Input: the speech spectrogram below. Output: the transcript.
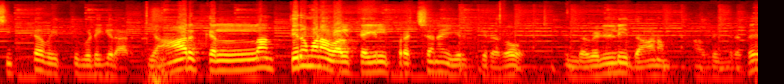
சிக்க வைத்து விடுகிறார்கள். யாருக்கெல்லாம் திருமண வாழ்க்கையில் பிரச்சனை இருக்கிறதோ இந்த வெள்ளி தானம் அப்படிங்கிறது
